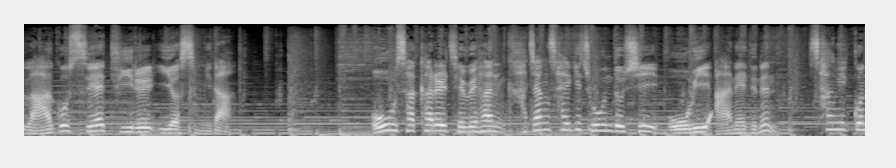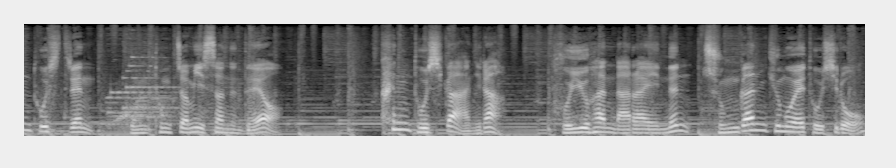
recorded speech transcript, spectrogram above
라고스의 뒤를 이었습니다. 오사카를 제외한 가장 살기 좋은 도시 5위 안에 드는 상위권 도시들엔 공통점이 있었는데요. 큰 도시가 아니라 부유한 나라에 있는 중간 규모의 도시로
